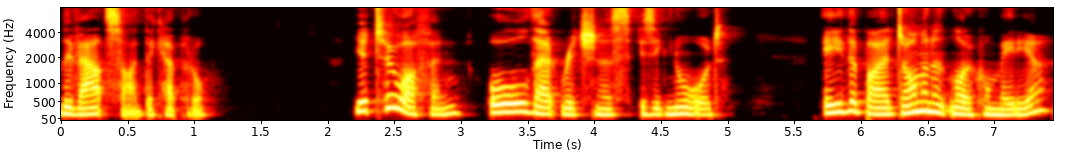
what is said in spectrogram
live outside the capital. Yet too often, all that richness is ignored, either by a dominant local media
